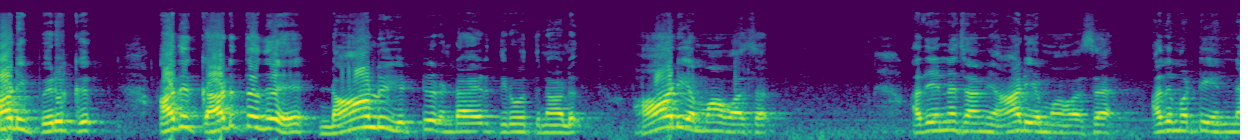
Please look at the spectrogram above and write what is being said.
ஆடி பெருக்கு. அதுக்கு அடுத்தது நாலு எட்டு ரெண்டாயிரத்தி இருபத்தி நாலு ஆடி அமாவாசை. அது என்ன சாமி? ஆடி அமாவாசை. அது மட்டும் என்ன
